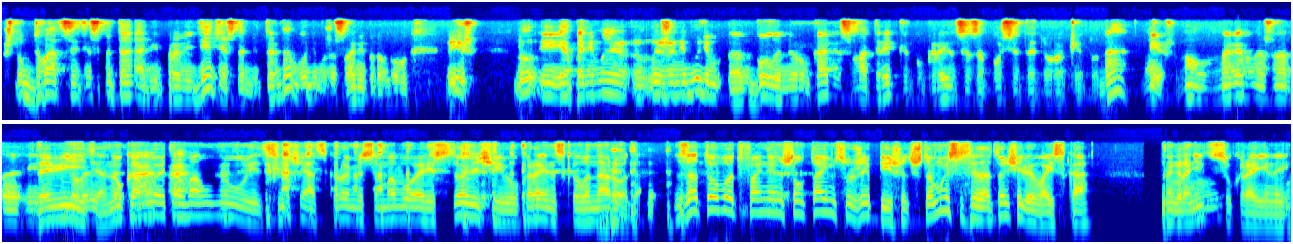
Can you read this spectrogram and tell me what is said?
штук 20 испытаний проведите, тогда будем уже с вами по-другому. Видишь, ну, и я понимаю, мы же не будем э, голыми руками смотреть, как украинцы запустят эту ракету, да, Миш? Ну, наверное же надо... И да, Витя, ну кого а, это а? волнует сейчас, кроме самого Арестовича и украинского народа? Зато вот Financial Times уже пишет, что мы сосредоточили войска на границе с Украиной.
